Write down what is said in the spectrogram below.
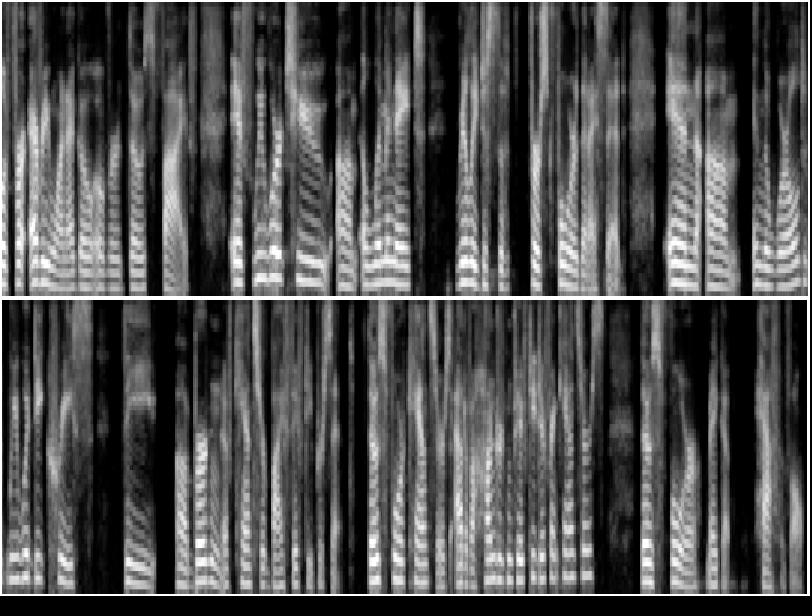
But for everyone, I go over those five. If we were to um, eliminate really just the first four that I said in um, in the world, we would decrease the uh, burden of cancer by 50%. Those four cancers out of 150 different cancers, those four make up half of all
